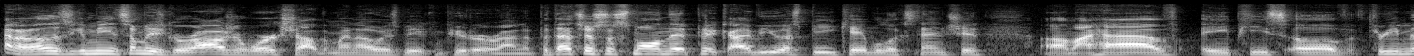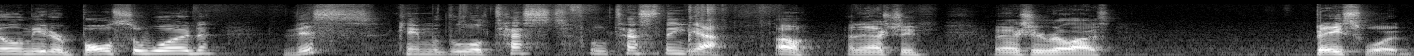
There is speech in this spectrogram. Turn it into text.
I don't know, this is gonna be in somebody's garage or workshop. There might not always be a computer around it, but that's just a small nitpick. I have a USB cable extension. Um, I have a piece of three millimeter balsa wood this came with a little test, little test thing. Yeah. Oh, I didn't actually, I didn't actually realize. Basswood,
